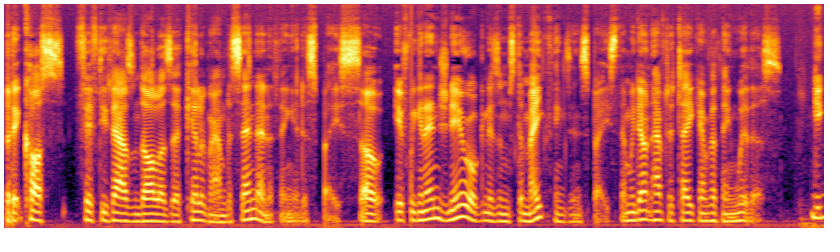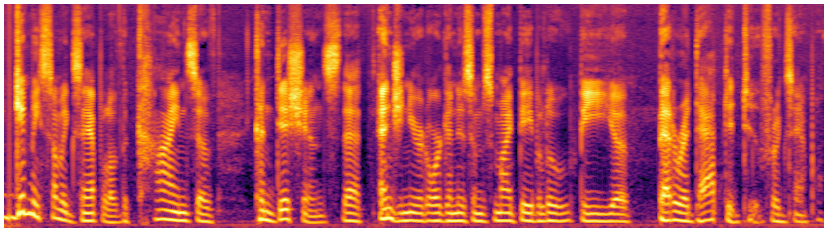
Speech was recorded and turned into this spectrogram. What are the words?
But it costs $50,000 a kilogram to send anything into space. So if we can engineer organisms to make things in space, then we don't have to take everything with us. Give me some example of the kinds of conditions that engineered organisms might be able to be uh, better adapted to, for example?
